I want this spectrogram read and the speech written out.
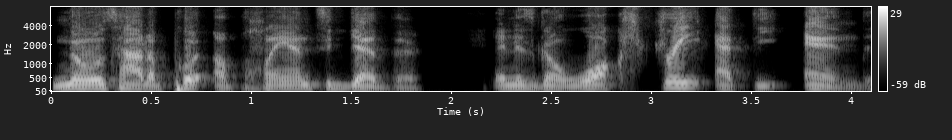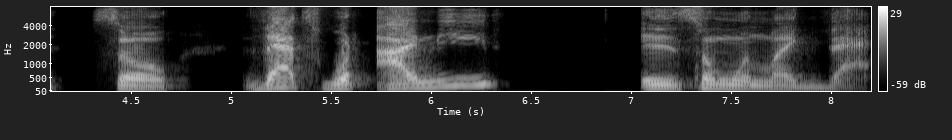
knows how to put a plan together and is going to walk straight at the end. So that's what I need is someone like that.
